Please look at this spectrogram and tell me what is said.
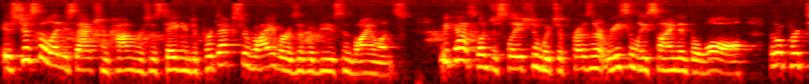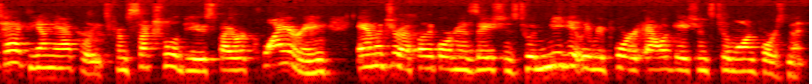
It's just the latest action Congress has taken to protect survivors of abuse and violence. We passed legislation which the president recently signed into law that will protect young athletes from sexual abuse by requiring amateur athletic organizations to immediately report allegations to law enforcement.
